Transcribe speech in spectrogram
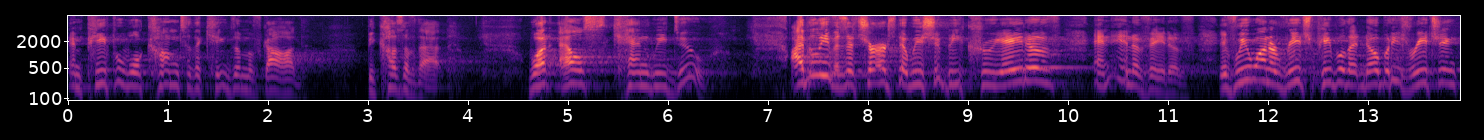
and people will come to the kingdom of God because of that. What else can we do? I believe as a church that we should be creative and innovative. If we want to reach people that nobody's reaching,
